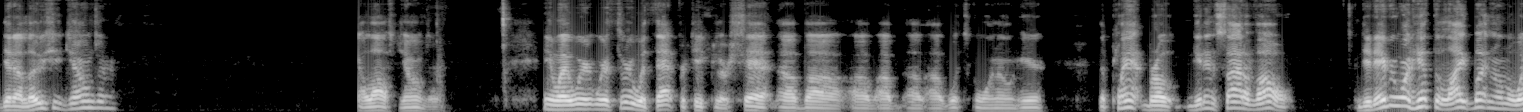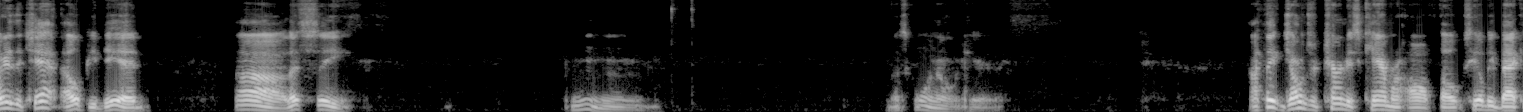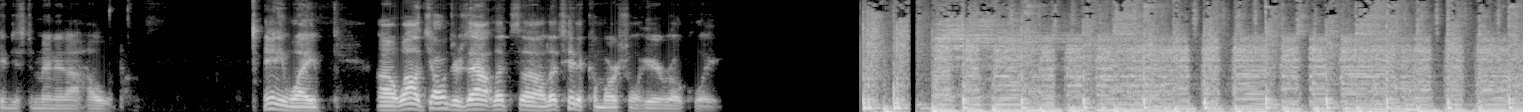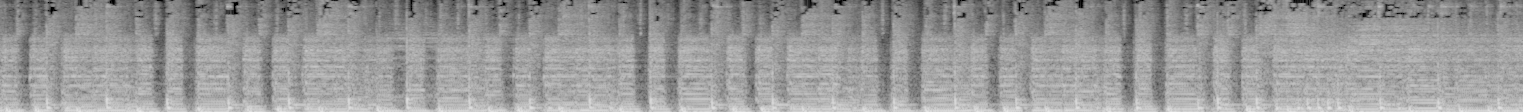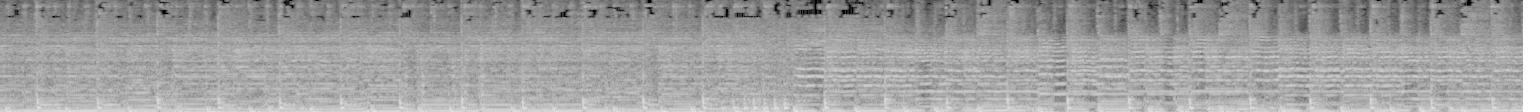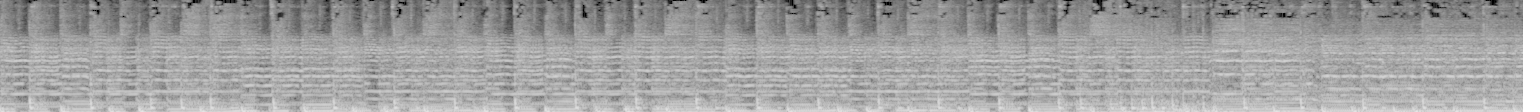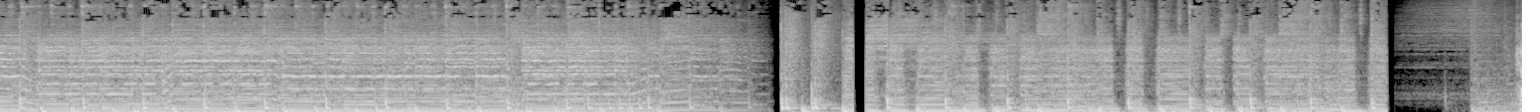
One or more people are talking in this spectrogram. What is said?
did I lose you, Jonezer? I lost Jonezer. Anyway, we're we're through with that particular set of uh of, of, of, of what's going on here. The plant broke. Get inside a vault. Did everyone hit the like button on the way to the chat? I hope you did. Uh, let's see. Hmm. What's going on here? I think Jones turned his camera off, folks. He'll be back in just a minute, I hope. Anyway, uh, while Jones is out, let's uh, let's hit a commercial here real quick.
